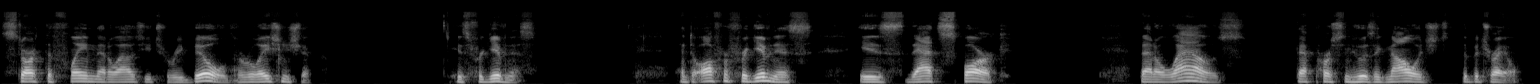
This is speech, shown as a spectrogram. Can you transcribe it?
start the flame that allows you to rebuild a relationship is forgiveness. And to offer forgiveness is that spark that allows that person who has acknowledged the betrayal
